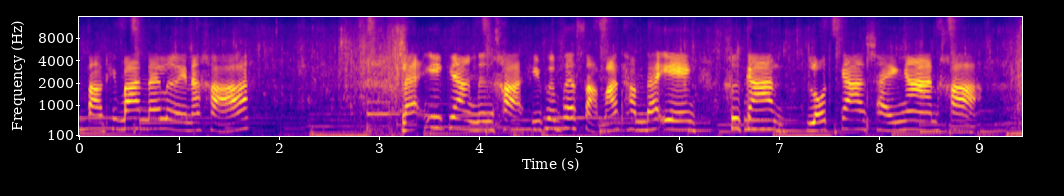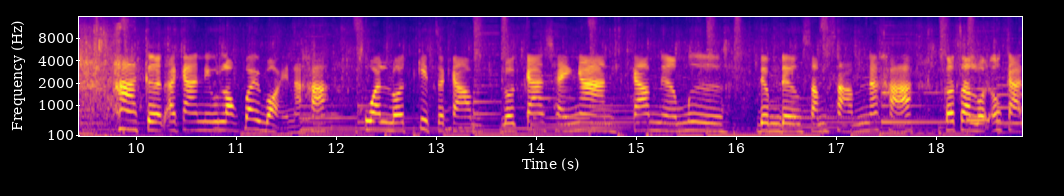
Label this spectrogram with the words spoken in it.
ำตามที่บ้านได้เลยนะคะ และอีกอย่างหนึ่งค่ะ ที่เพื่อนๆสามารถทำได้เอง คือการลดการใช้งานค่ะ หากเกิดอาการนิ้วล็อกบ่อยๆนะคะ ควรลดกิจกรรม ลดการใช้งาน กล้ามเนื้อมือ เดิมๆซ้ำๆนะคะ ก็จะลดโอกาส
